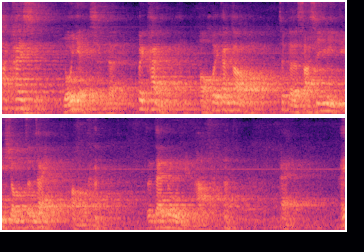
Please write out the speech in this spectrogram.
他开始有眼神的，会看我们哦，会看到这个沙西米弟兄正在哦。正在录影哈，哎，哎，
